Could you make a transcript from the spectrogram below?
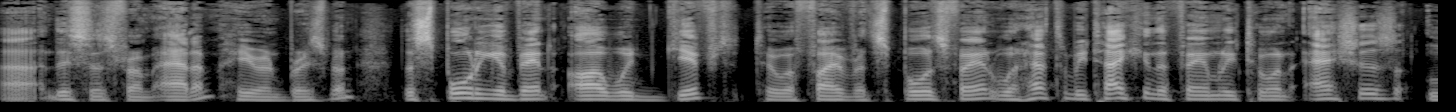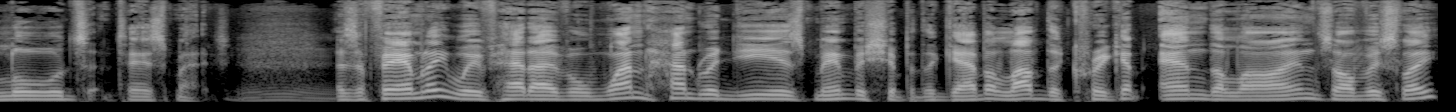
uh, this is from Adam here in Brisbane. The sporting event I would gift to a favourite sports fan would have to be taking the family to an Ashes Lords Test match. As a family, we've had over 100 years membership at the Gabba. Love the cricket and the Lions, obviously.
